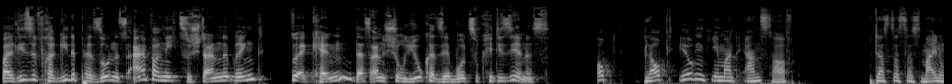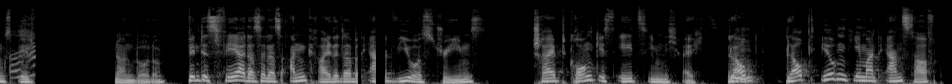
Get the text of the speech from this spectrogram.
Weil diese fragile Person es einfach nicht zustande bringt, zu erkennen, dass eine Shurioka sehr wohl zu kritisieren ist. glaubt, glaubt irgendjemand ernsthaft, dass das das Meinungsbild ändern würde? Ich finde es fair, dass er das ankreidet, aber er hat Viewer-Streams, schreibt, Gronk ist eh ziemlich rechts. Glaubt, glaubt irgendjemand ernsthaft,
